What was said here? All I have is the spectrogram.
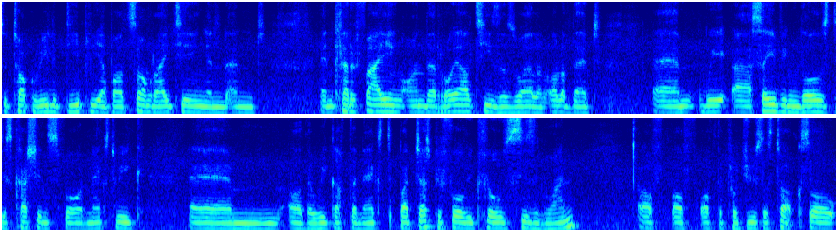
to talk really deeply about songwriting and and and clarifying on the royalties as well and all of that. Um, we are saving those discussions for next week um, or the week after next, but just before we close season one of, of, of the producers talk. So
